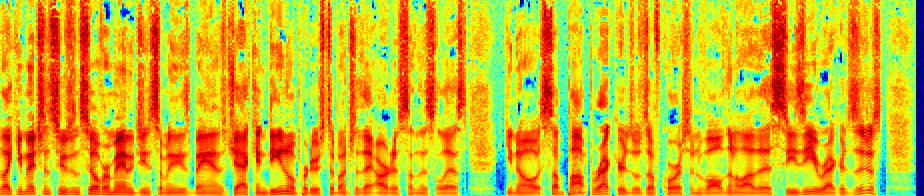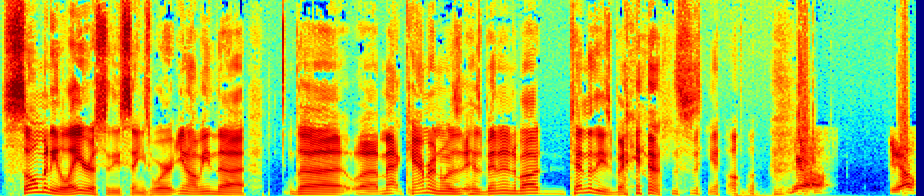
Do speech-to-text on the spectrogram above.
like you mentioned, Susan Silver managing some of these bands. Jack Endino produced a bunch of the artists on this list. You know, Sub Pop mm-hmm. Records was of course involved in a lot of the CZ records. There's just so many layers to these things. Where you know, I mean the the uh, Matt Cameron was has been in about ten of these bands. You know? Yeah, yeah,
